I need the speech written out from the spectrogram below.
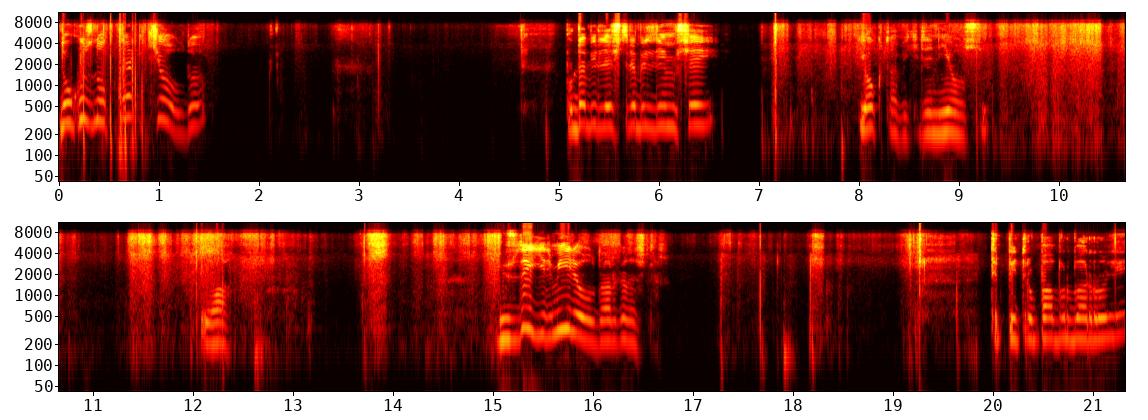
9.2 oldu. Burada birleştirebildiğim şey yok tabii ki de niye olsun. Oha. %20 ile oldu arkadaşlar. Tipi tropa barbaroli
